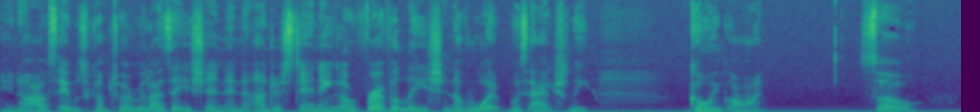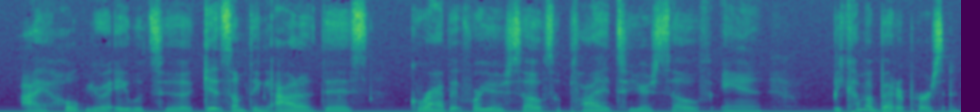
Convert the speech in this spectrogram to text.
you know, I was able to come to a realization and an understanding, a revelation of what was actually going on. So, I hope you're able to get something out of this, grab it for yourselves, apply it to yourself, and become a better person.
